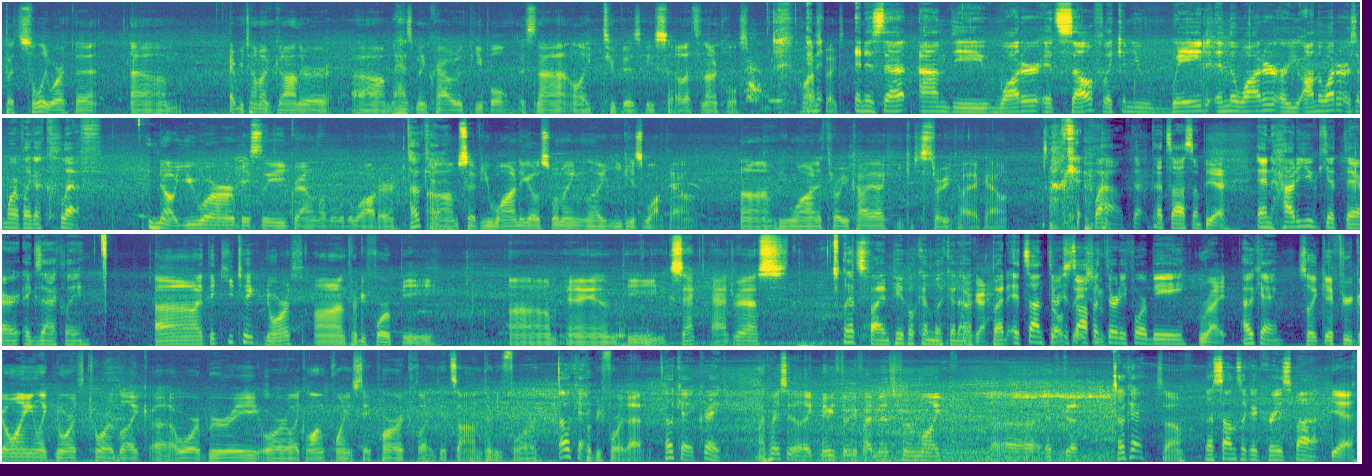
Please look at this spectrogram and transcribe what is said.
but it's totally worth it. Um, every time I've gone there, um, it has been crowded with people. It's not like too busy, so that's another cool, cool And, aspect. and is that on the water itself? Like, can you wade in the water? Are you on the water, or is it more of like a cliff? No, you are basically ground level with the water. Okay. Um, so if you wanted to go swimming, like you could just walk out. Um, if you wanted to throw your kayak, you could just throw your kayak out. Okay. Wow, that, that's awesome. Yeah. And how do you get there exactly? Uh, I think you take north on 34B, um, and the exact address. That's fine. People can look it up. Okay. But it's on. Thir- it's off of 34B. Right. Okay. So like if you're going like north toward like uh, Aurora Brewery or like Long Point State Park, like it's on 34. Okay. But before that, Okay. Great. I'd probably say like maybe 35 minutes from like uh, Ithaca. Okay. So That sounds like a great spot. yeah.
